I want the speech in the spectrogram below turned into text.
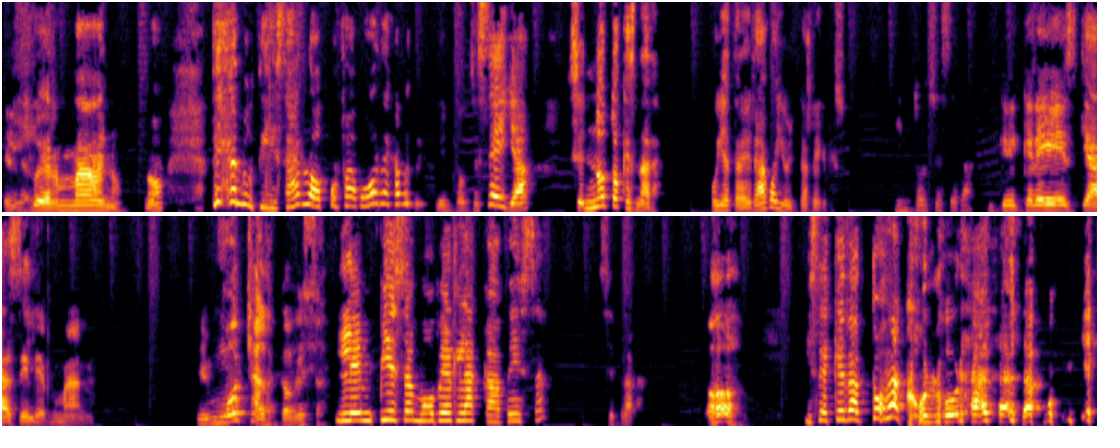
El- su hermano, ¿no? Déjame utilizarlo, por favor, déjame. Y entonces ella dice, no toques nada, voy a traer agua y ahorita regreso. Y entonces se va. ¿Y qué crees que hace el hermano? Le mocha la cabeza. Le empieza a mover la cabeza, se traba. Ah, Y se queda toda colorada la muñeca.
